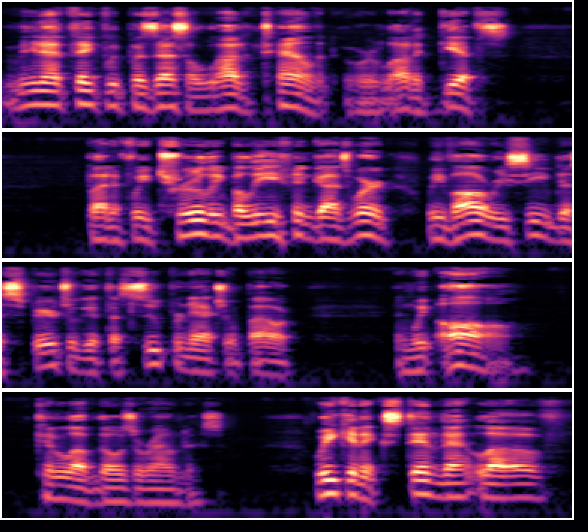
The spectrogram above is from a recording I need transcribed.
We may not think we possess a lot of talent or a lot of gifts, but if we truly believe in God's word, we've all received a spiritual gift, a supernatural power, and we all can love those around us. We can extend that love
